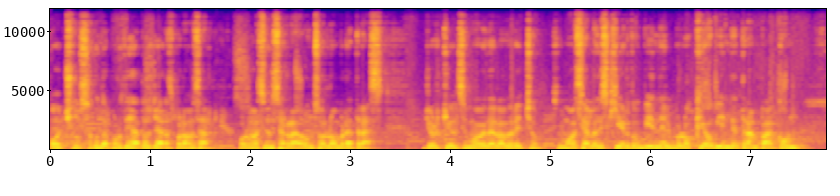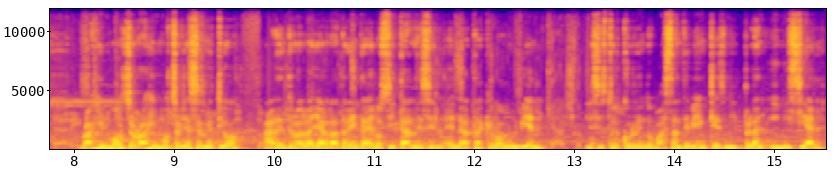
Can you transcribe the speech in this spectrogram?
8. Segunda oportunidad, 2 yardas por avanzar. Formación cerrada, un solo hombre atrás. George Kittle se mueve del lado derecho. Se mueve hacia el lado izquierdo. Viene el bloqueo, bien de trampa con Raheem Monster, Raheem Monster ya se metió adentro de la yarda 30 de los titanes. El, ataque va muy bien. Les estoy corriendo bastante bien, que es mi plan inicial.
